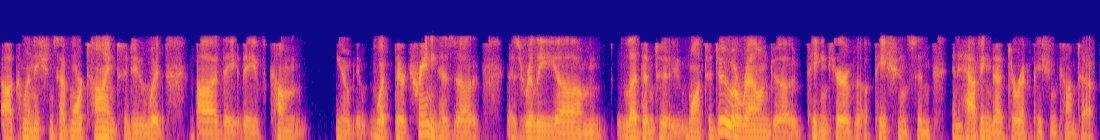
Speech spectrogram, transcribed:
uh, clinicians have more time to do what uh, they they've come you know what their training has uh, has really um, led them to want to do around uh, taking care of, of, patients and and having that direct patient contact.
